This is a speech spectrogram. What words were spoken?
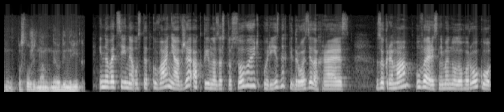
ну, послужить нам не один рік. Інноваційне устаткування вже активно застосовують у різних підрозділах РаЕС. Зокрема, у вересні минулого року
